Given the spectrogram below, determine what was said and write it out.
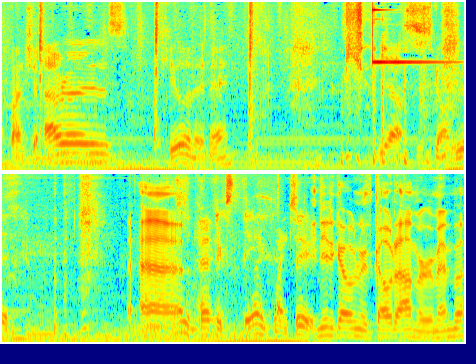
A bunch of arrows. Killing it, man. yeah, this is going good. This Uh, is a perfect stealing point, too. you need to go in with gold armor, remember?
